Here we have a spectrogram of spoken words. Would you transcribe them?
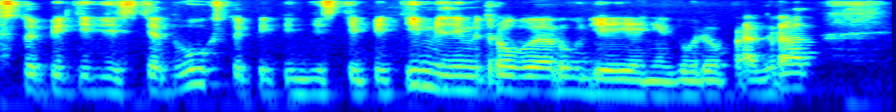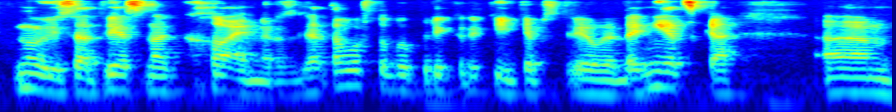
152-155 миллиметровые орудия, я не говорю про град. Ну и, соответственно, Хаймерс. Для того, чтобы прекратить обстрелы Донецка, э,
